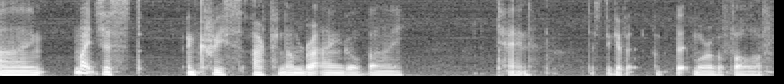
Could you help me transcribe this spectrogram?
I might just increase our penumbra angle by 10 just to give it a bit more of a fall off.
